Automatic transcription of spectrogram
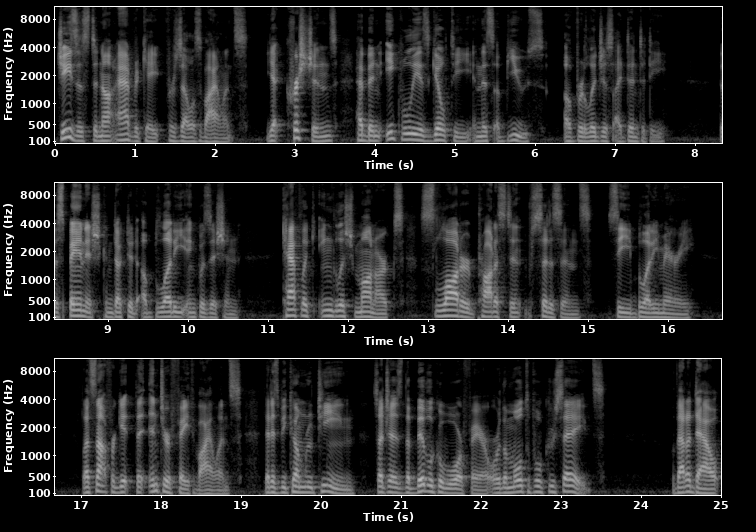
Jesus did not advocate for zealous violence, yet Christians have been equally as guilty in this abuse of religious identity. The Spanish conducted a bloody inquisition. Catholic English monarchs slaughtered Protestant citizens. See Bloody Mary. Let's not forget the interfaith violence that has become routine such as the biblical warfare or the multiple crusades. Without a doubt,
